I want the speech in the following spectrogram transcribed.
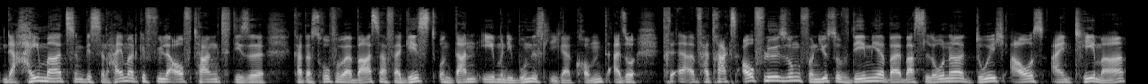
in der Heimat ein bisschen Heimatgefühle auftankt, diese Katastrophe bei Barca vergisst und dann eben in die Bundesliga kommt. Also äh, Vertragsauflösung von Yusuf Demir bei Barcelona durchaus ein Thema,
